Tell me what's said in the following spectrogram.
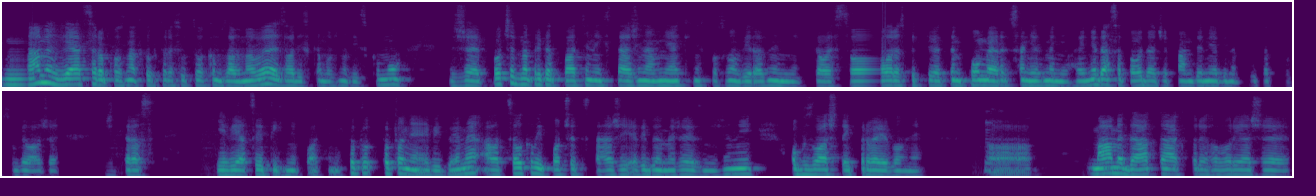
Máme viacero poznatkov, ktoré sú celkom zaujímavé aj z hľadiska možno výskumu že počet napríklad platených stáží nám nejakým spôsobom výrazne neklesol, respektíve ten pomer sa nezmenil. Hej, nedá sa povedať, že pandémia by napríklad spôsobila, že, že teraz je viacej tých neplatených. Toto, toto neevidujeme, ale celkový počet stáží evidujeme, že je znížený, obzvlášť tej prvej vlne. Uh, máme dáta, ktoré hovoria, že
